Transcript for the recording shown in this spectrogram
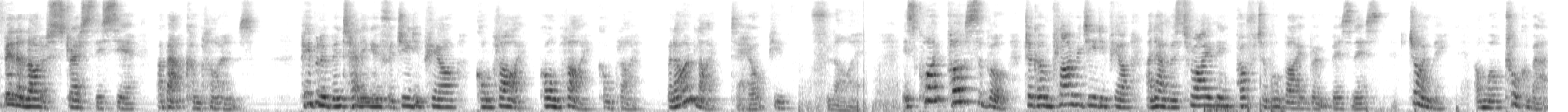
been a lot of stress this year about compliance. People have been telling you for GDPR, comply, comply, comply. But I'd like to help you fly. It's quite possible to comply with GDPR and have a thriving, profitable, vibrant business. Join me and we'll talk about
